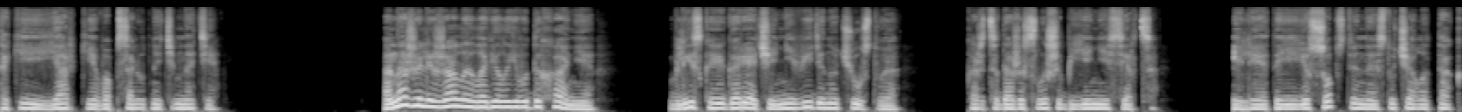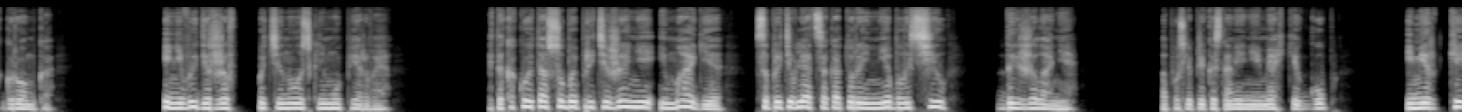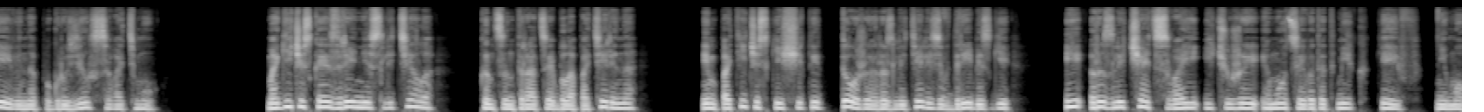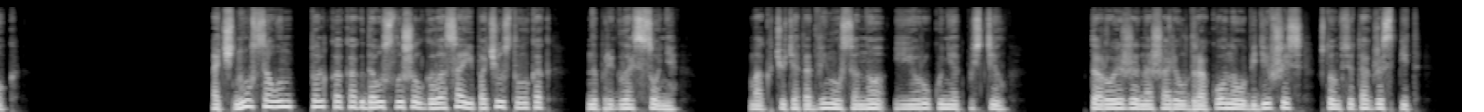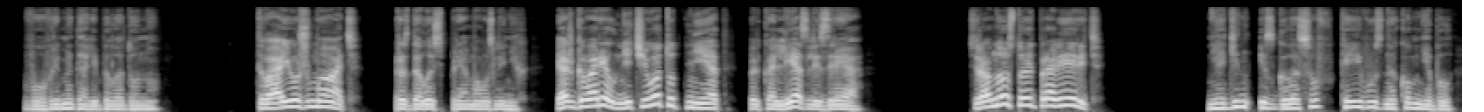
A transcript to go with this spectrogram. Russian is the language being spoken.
такие яркие в абсолютной темноте. Она же лежала и ловила его дыхание, близкое и горячее, не видя, но чувствуя, кажется, даже слыша биение сердца. Или это ее собственное стучало так громко? И, не выдержав, потянулась к нему первая. Это какое-то особое притяжение и магия, сопротивляться которой не было сил, да и желания а после прикосновения мягких губ и мир Кевина погрузился во тьму. Магическое зрение слетело, концентрация была потеряна, эмпатические щиты тоже разлетелись в дребезги, и различать свои и чужие эмоции в этот миг Кейв не мог. Очнулся он только когда услышал голоса и почувствовал, как напряглась Соня. Маг чуть отодвинулся, но ее руку не отпустил. Второй же нашарил дракона, убедившись, что он все так же спит. Вовремя дали Беладонну. «Твою ж мать!» — раздалось прямо возле них. «Я ж говорил, ничего тут нет, только лезли зря. Все равно стоит проверить». Ни один из голосов Кейву знаком не был.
